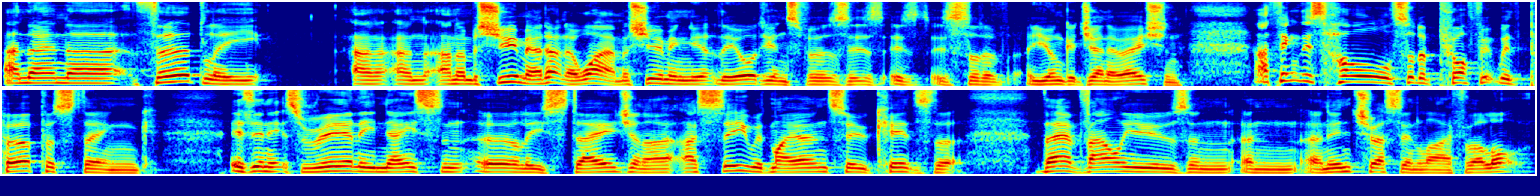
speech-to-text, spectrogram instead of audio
And then, uh, thirdly, and, and, and, I'm assuming, I don't know why, I'm assuming the audience for us is, is, is sort of a younger generation. I think this whole sort of profit with purpose thing is in its really nascent early stage. And I, I see with my own two kids that their values and, and, and interests in life are a lot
